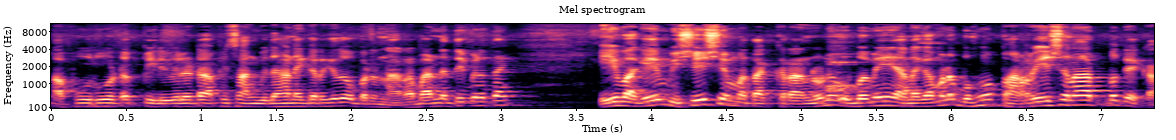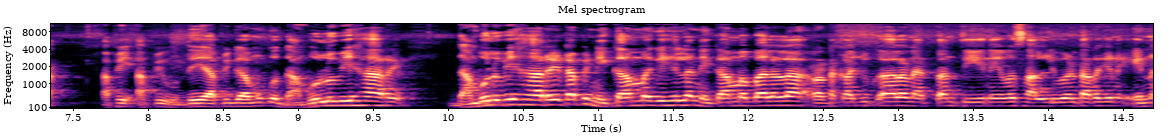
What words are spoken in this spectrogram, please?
අපූර්වට පිළිවෙලට අපි සංවිධානය කරගෙන ඔබට නරඹන්න තිබෙන තැන්. ඒ වගේ විශේෂයෙන් මතක් කරන්න ඕනේ ඔබ මේ යන ගමන බොහොම පර්යේෂණාත්මක එකක්. අපි අපි උදේ අපි ගමුකෝ දඹුලු විහාරේ. දඹුලු විහාරයට අපි නිකම්ම ගිහිල්ලා නිකම්ම බලලා රට කජු කාලා නැත්තම් තියෙන ඒවා සල්ලි වලට අරගෙන එන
